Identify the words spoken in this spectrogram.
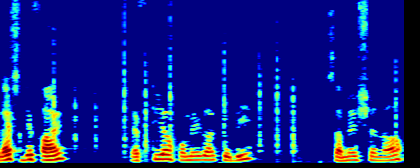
let's define ft of omega to be summation of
